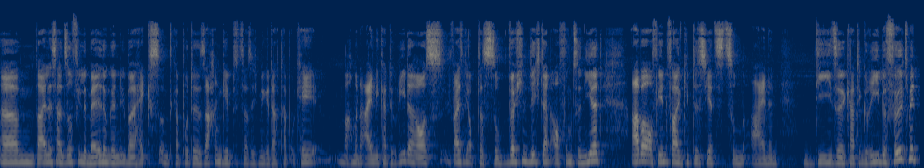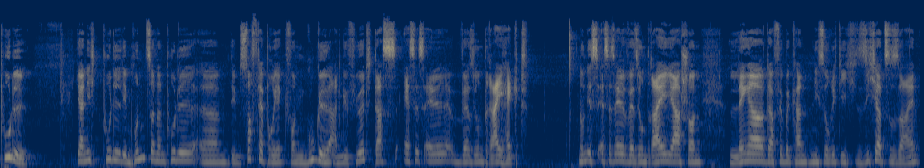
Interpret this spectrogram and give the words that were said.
ähm, weil es halt so viele Meldungen über Hacks und kaputte Sachen gibt, dass ich mir gedacht habe, okay, machen wir eine eigene Kategorie daraus. Ich weiß nicht, ob das so wöchentlich dann auch funktioniert, aber auf jeden Fall gibt es jetzt zum einen diese Kategorie befüllt mit Pudel. Ja, nicht Pudel dem Hund, sondern Pudel äh, dem Softwareprojekt von Google angeführt, das SSL Version 3 hackt. Nun ist SSL Version 3 ja schon länger dafür bekannt, nicht so richtig sicher zu sein.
